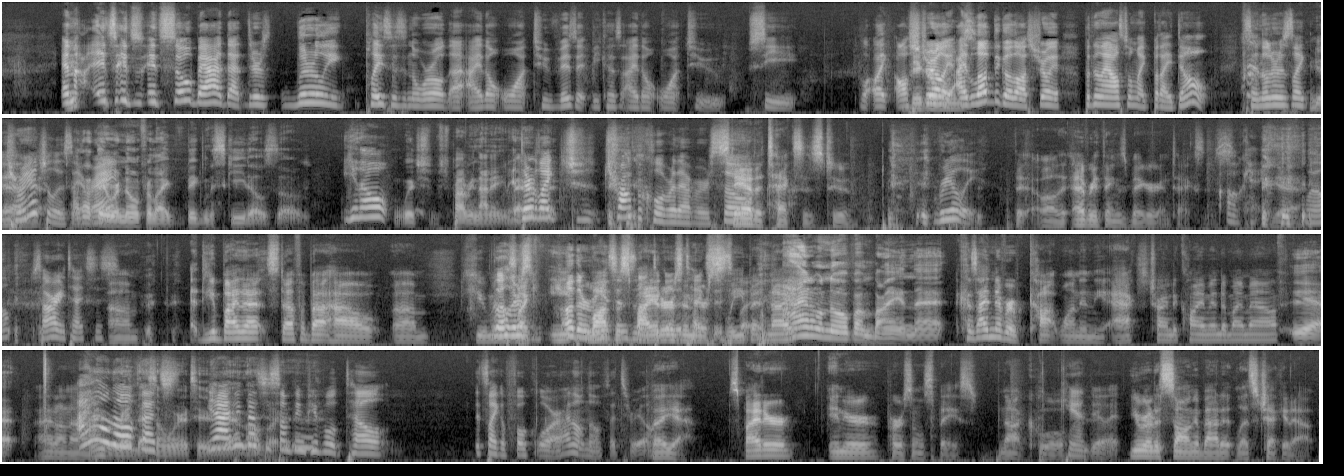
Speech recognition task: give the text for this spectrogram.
And it's it's it's so bad that there's literally places in the world that I don't want to visit because I don't want to see like Australia. I ones. love to go to Australia, but then I also am like, but I don't. Because I know there's like Yeah, yeah. tarantulas I there, thought right? they were known for like big mosquitoes though, you know, which is probably not any better. they're but- like tr- tropical or whatever. So Stay out of Texas too. really, The- well, everything's bigger in Texas. okay. Yeah. Well, sorry, Texas. Um, do you buy that stuff about how um, humans Well, like eat other lots of reasons to spiders to in Texas, their sleep but- at night? I don't know if I'm buying that. Because I never caught one in the act trying to climb into my mouth. Yeah, I don't know. I I don't know read if that that's somewhere, too. Yeah, I think and I that's just like, something people tell. It's like a folklore. I don't know if that's real. But yeah, spider in your personal space, not cool. Can't do it. You wrote a song about it. Let's check it out.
